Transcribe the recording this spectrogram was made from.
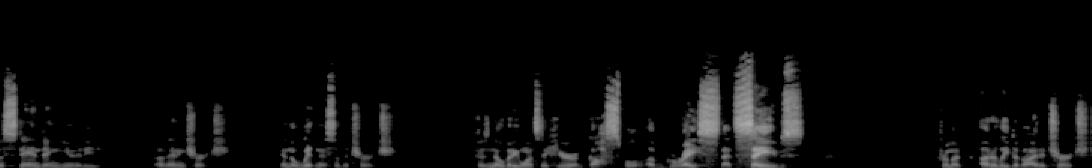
the standing unity of any church and the witness of the church. Because nobody wants to hear a gospel of grace that saves from an utterly divided church.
